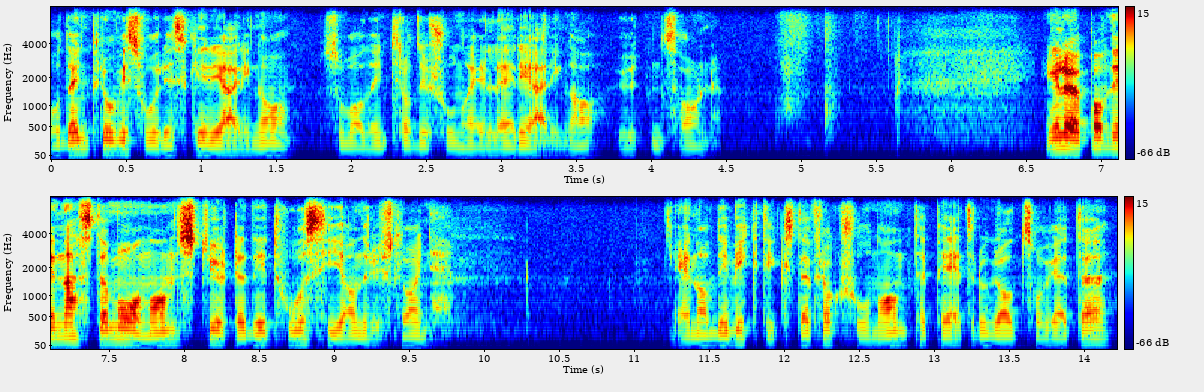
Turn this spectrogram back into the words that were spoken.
og den provisoriske regjeringa, som var den tradisjonelle regjeringa uten tsaren. I løpet av de neste månedene styrte de to sidene Russland. En av de viktigste fraksjonene til Petrograd-sovjetet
